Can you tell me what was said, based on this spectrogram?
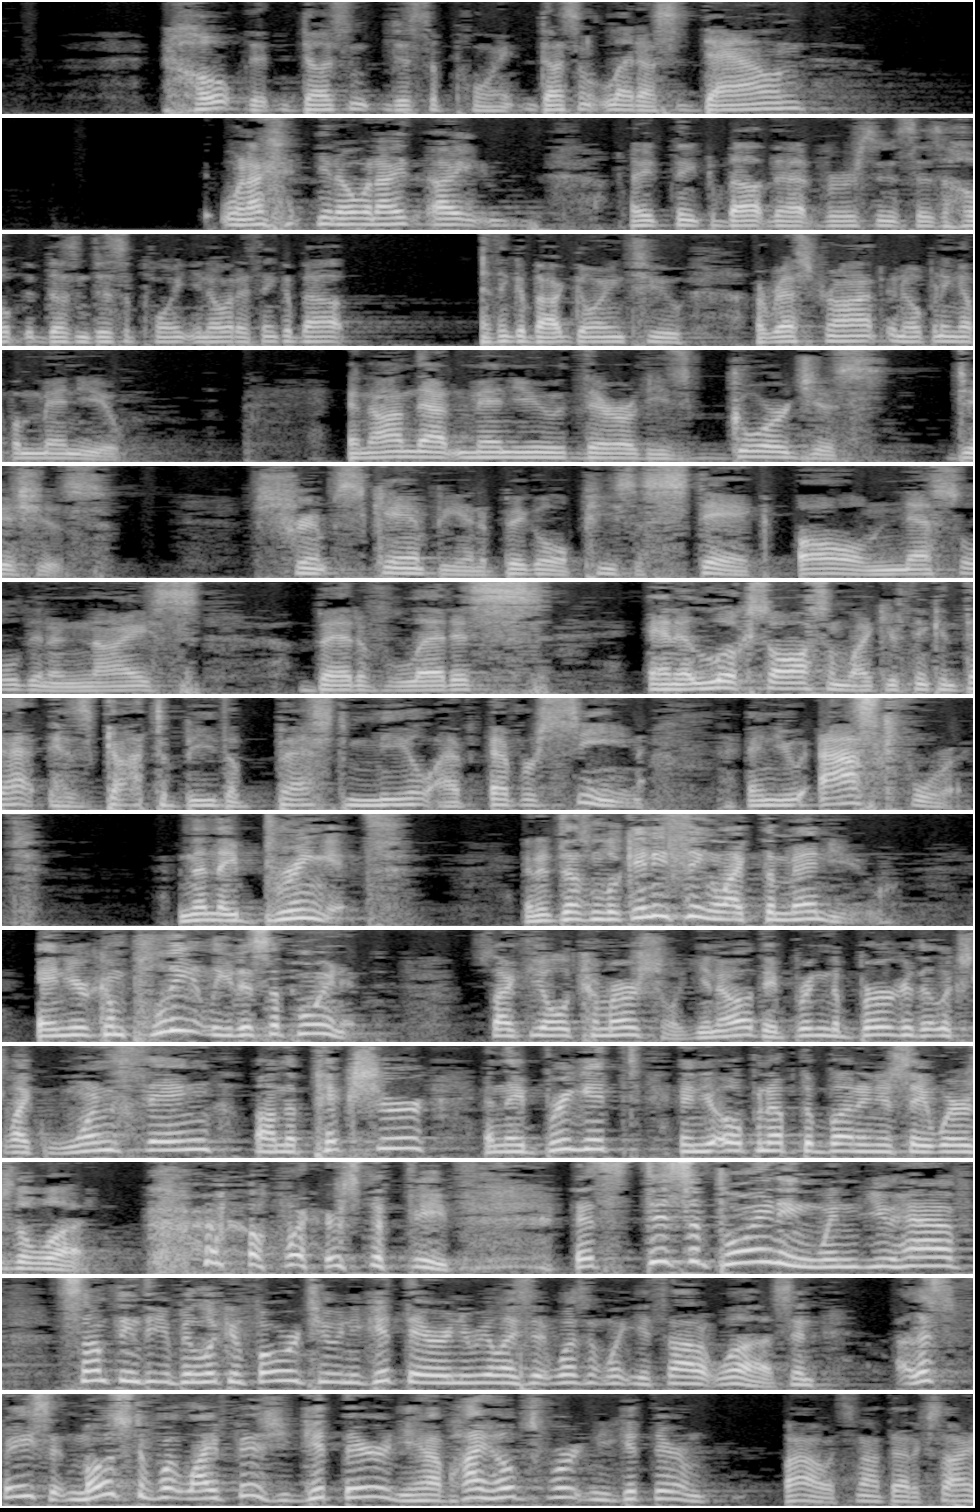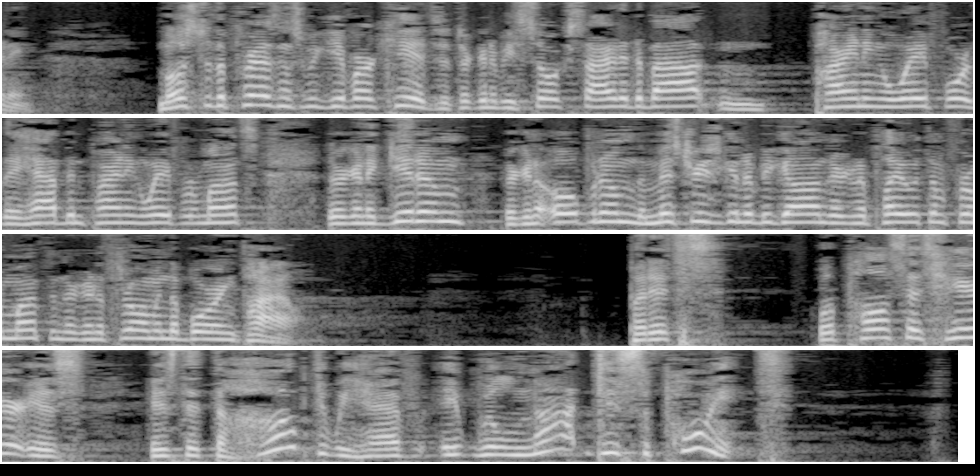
Hope that doesn't disappoint, doesn't let us down. When I, you know, when I, I, I think about that verse and it says a hope that doesn't disappoint, you know what I think about? I think about going to a restaurant and opening up a menu. And on that menu, there are these gorgeous dishes shrimp scampi and a big old piece of steak, all nestled in a nice bed of lettuce. And it looks awesome, like you're thinking, that has got to be the best meal I've ever seen. And you ask for it. And then they bring it. And it doesn't look anything like the menu. And you're completely disappointed. It's like the old commercial, you know? They bring the burger that looks like one thing on the picture, and they bring it, and you open up the bun and you say, where's the what? Where's the beef? It's disappointing when you have something that you've been looking forward to and you get there and you realize it wasn't what you thought it was. And uh, let's face it, most of what life is, you get there and you have high hopes for it and you get there and wow, it's not that exciting. Most of the presents we give our kids that they're going to be so excited about and pining away for, they have been pining away for months, they're going to get them, they're going to open them, the mystery's going to be gone, they're going to play with them for a month and they're going to throw them in the boring pile. But it's, what Paul says here is, is that the hope that we have, it will not disappoint.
